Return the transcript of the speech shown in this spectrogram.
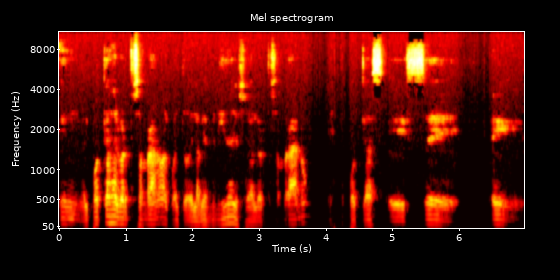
en el podcast de Alberto Zambrano, al cual te doy la bienvenida, yo soy Alberto Zambrano. Este podcast es, eh, eh,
